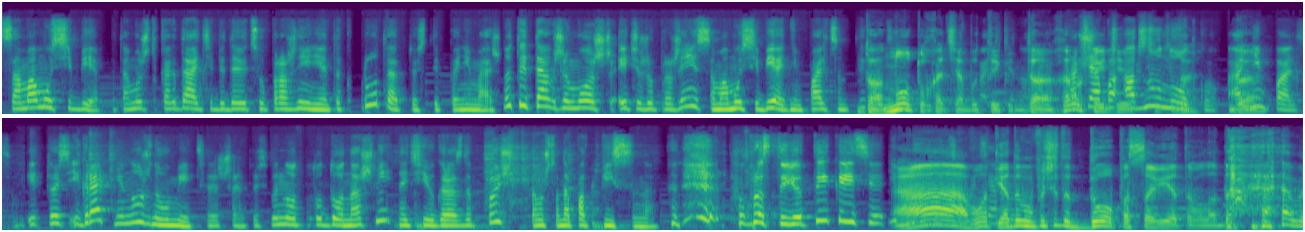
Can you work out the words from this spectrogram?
самому себе, потому что когда тебе даются упражнения, это круто, то есть ты понимаешь, но ты также можешь эти же упражнения самому себе одним пальцем тыкать. Да, ноту хотя бы тыкать, да, хорошая хотя идея, одну кстати, нотку, да. одним пальцем. И, то есть играть не нужно уметь совершенно. То есть вы ноту до нашли, найти ее гораздо проще, потому что она подписана. Вы просто ее тыкаете. А, вот, я думаю, почему ты до посоветовала, да?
